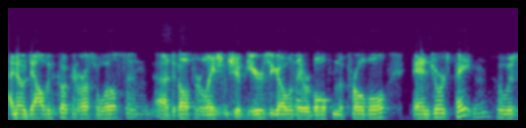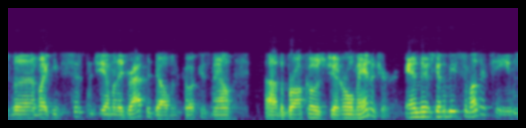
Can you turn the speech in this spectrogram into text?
I know Dalvin Cook and Russell Wilson uh, developed a relationship years ago when they were both in the Pro Bowl. And George Paton, who was the Vikings assistant GM when they drafted Dalvin Cook, is now uh, the Broncos general manager. And there's going to be some other teams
